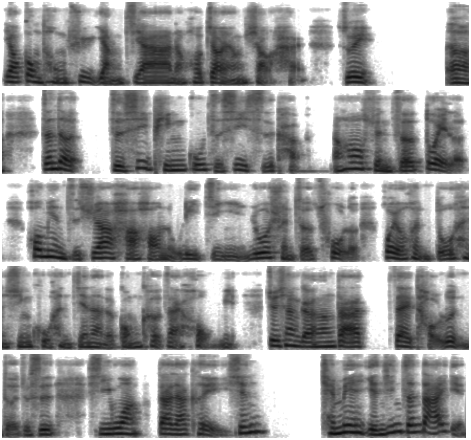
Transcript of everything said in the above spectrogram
要共同去养家，然后教养小孩。所以，呃，真的。仔细评估，仔细思考，然后选择对了，后面只需要好好努力经营。如果选择错了，会有很多很辛苦、很艰难的功课在后面。就像刚刚大家在讨论的，就是希望大家可以先前面眼睛睁大一点，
